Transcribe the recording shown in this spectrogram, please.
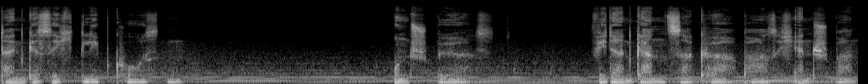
dein Gesicht liebkosen und spürst, wie dein ganzer Körper sich entspannt.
